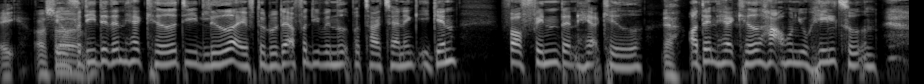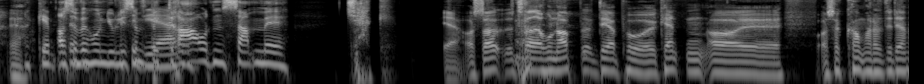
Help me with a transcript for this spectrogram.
af. Og så, Det er jo fordi, det er den her kæde, de leder efter. Det er derfor, de vil ned på Titanic igen, for at finde den her kæde. Ja. Og den her kæde har hun jo hele tiden. Ja. Og så vil hun jo ligesom begrave den sammen med Jack. Ja, og så træder hun op der på øh, kanten, og, øh, og så kommer der det der...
